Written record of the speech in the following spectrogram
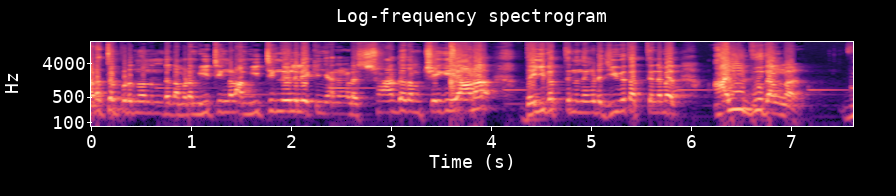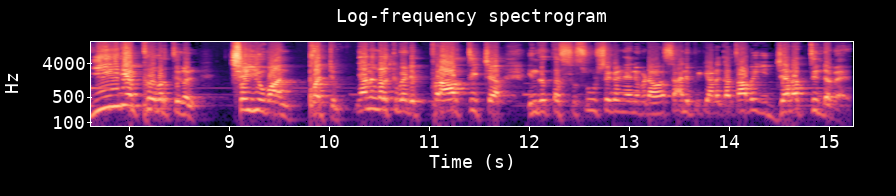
നടത്തപ്പെടുന്നുണ്ട്. നമ്മുടെ മീറ്റിംഗുകൾ ആ മീറ്റിങ്ങുകളിലേക്ക് ഞാൻ നിങ്ങളെ സ്വാഗതം ചെയ്യുകയാണ്. ദൈവത്തിന് നിങ്ങളുടെ ജീവിതത്തിന്റെ മേൽ അത്ഭുതങ്ങൾ വീര്യപ്രവൃത്തികൾ ചെയ്യുവാൻ പറ്റും. ഞാൻ നിങ്ങൾക്ക് വേണ്ടി പ്രാർത്ഥിച്ച ഇന്നത്തെ ശുശ്രൂഷകൾ ഞാൻ ഇവിടെ അവസാനിപ്പിക്കുകയാണ്. കർത്താവ് ഈ ജനത്തിന്റെ പേര്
